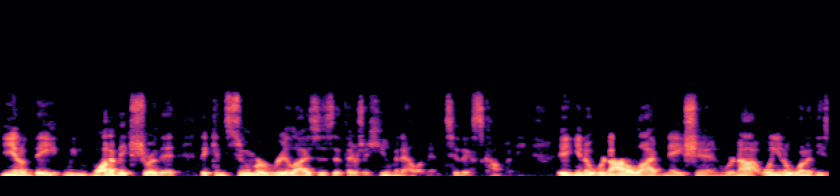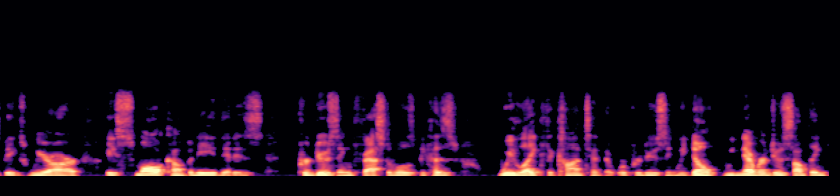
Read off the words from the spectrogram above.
You know, they we want to make sure that the consumer realizes that there's a human element to this company you know, we're not a live nation. We're not, you know, one of these bigs. We are a small company that is producing festivals because we like the content that we're producing. We don't, we never do something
